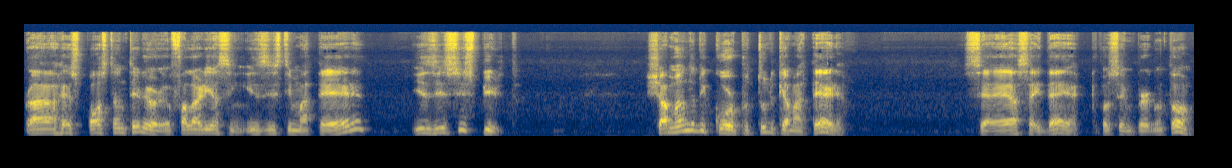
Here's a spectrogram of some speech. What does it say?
para a resposta anterior. Eu falaria assim: existe matéria e existe espírito. Chamando de corpo tudo que é matéria, se é essa a ideia que você me perguntou,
